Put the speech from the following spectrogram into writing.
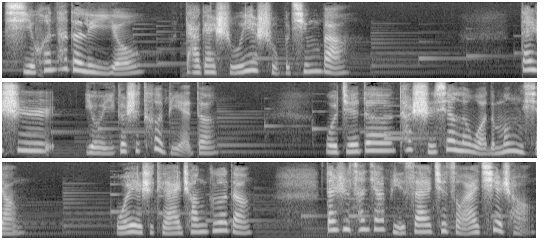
喜欢他的理由，大概数也数不清吧。但是有一个是特别的，我觉得他实现了我的梦想。我也是挺爱唱歌的，但是参加比赛却总爱怯场，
